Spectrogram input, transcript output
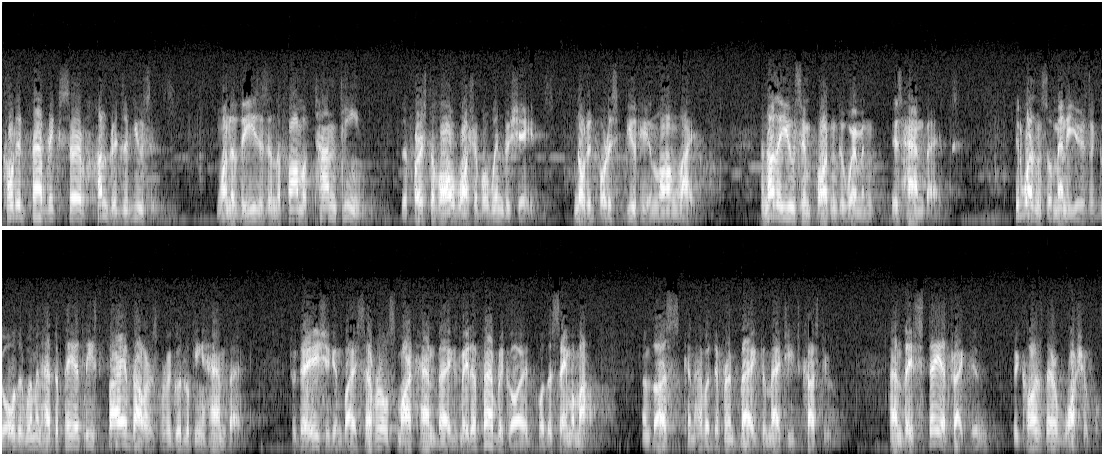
coated fabrics serve hundreds of uses. One of these is in the form of tontine, the first of all washable window shades, noted for its beauty and long life. Another use important to women is handbags. It wasn't so many years ago that women had to pay at least $5 for a good looking handbag. Today, she can buy several smart handbags made of Fabrikoid for the same amount, and thus can have a different bag to match each costume. And they stay attractive because they're washable.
